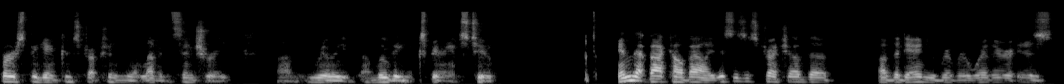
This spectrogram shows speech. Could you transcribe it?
first began construction in the 11th century. Um, really a moving experience too. In that Wachau Valley, this is a stretch of the of the Danube River where there is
